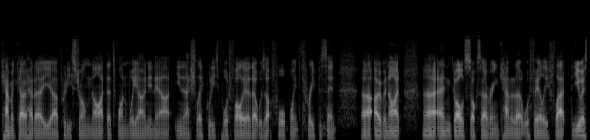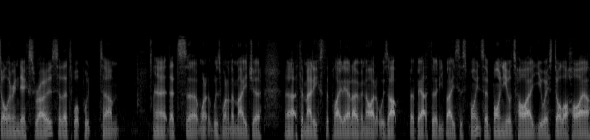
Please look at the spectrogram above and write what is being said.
Cameco had a uh, pretty strong night. That's one we own in our international equities portfolio. That was up 4.3% uh, overnight. Uh, and gold stocks over in Canada were fairly flat. The US dollar index rose, so that's what put um, uh, that's uh, one, was one of the major uh, thematics that played out overnight. It was up about 30 basis points. So bond yields higher, US dollar higher,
